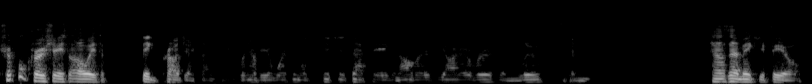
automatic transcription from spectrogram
triple crochet is always a big project, I think, whenever you're working with stitches that big and all those yarn overs and loops. And how's that make you feel?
